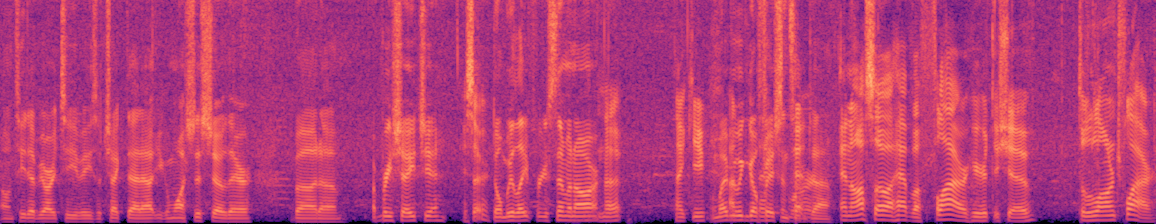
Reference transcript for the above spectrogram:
on TWRA TV, so check that out. You can watch this show there. But um, I appreciate you. Yes, sir. Don't be late for your seminar. No, thank you. Well, maybe we can go fishing Mark. sometime. And also, I have a flyer here at the show. A little orange flyer.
